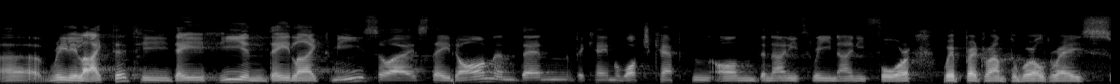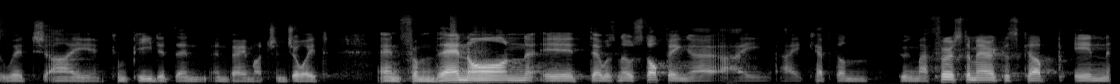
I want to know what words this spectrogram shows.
uh, really liked it. He, they, he and they liked me, so I stayed on and then became a watch captain on the 93 94 Whitbread Round the World race, which I competed and, and very much enjoyed. And from then on, it, there was no stopping. Uh, I, I kept on doing my first America's Cup in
